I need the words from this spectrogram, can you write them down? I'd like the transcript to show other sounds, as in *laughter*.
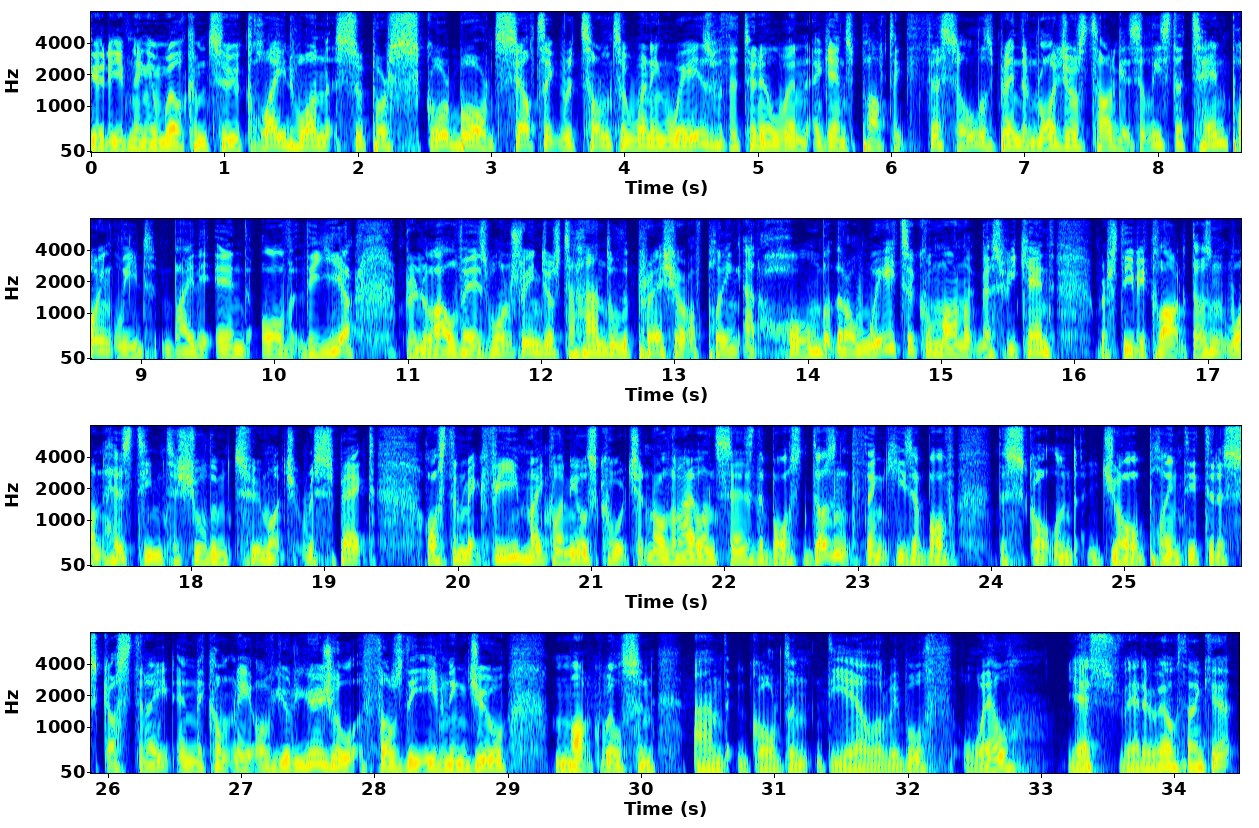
Good evening and welcome to Clyde One Super Scoreboard. Celtic return to winning ways with a 2 0 win against Partick Thistle as Brendan Rodgers targets at least a 10 point lead by the end of the year. Bruno Alves wants Rangers to handle the pressure of playing at home, but they're away to Kilmarnock this weekend where Stevie Clarke doesn't want his team to show them too much respect. Austin McPhee, Michael O'Neill's coach at Northern Ireland, says the boss doesn't think he's above the Scotland job. Plenty to discuss tonight in the company of your usual Thursday evening duo, Mark Wilson Wilson and Gordon Dalziel. Are we both well? Yes, very well, thank you.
